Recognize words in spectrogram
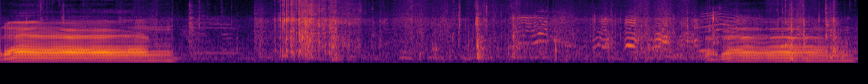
짜란 짜란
